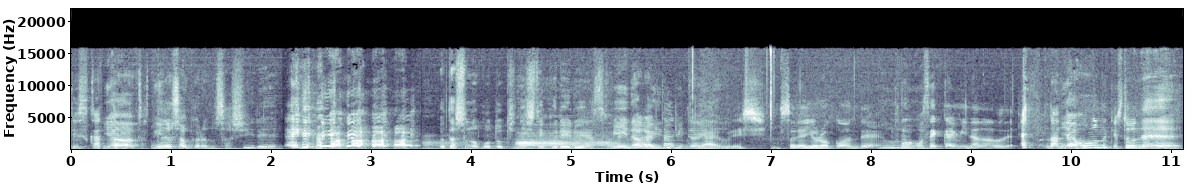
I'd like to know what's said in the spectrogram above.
ですか？っいや皆さんからの差し入れ。私のことを気にしてくれるミーナがいるみたいな。や嬉しい。それは喜んで、おせっかいミーナなので。なんいやでもお本当ね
